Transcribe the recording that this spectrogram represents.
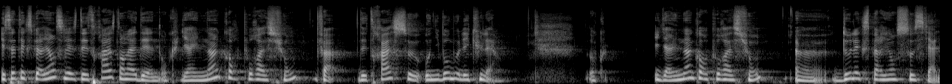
et cette expérience laisse des traces dans l'ADN. Donc il y a une incorporation, enfin des traces au niveau moléculaire. Donc il y a une incorporation euh, de l'expérience sociale.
